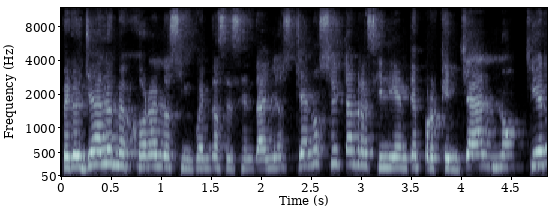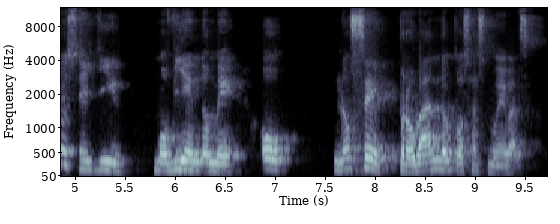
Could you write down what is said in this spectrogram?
pero ya a lo mejor a los 50, 60 años ya no soy tan resiliente porque ya no quiero seguir moviéndome o, no sé, probando cosas nuevas.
